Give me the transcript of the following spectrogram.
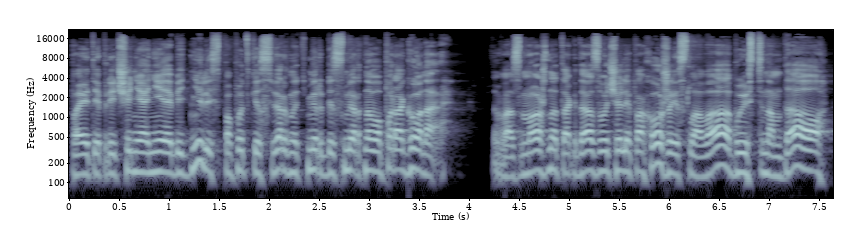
По этой причине они объединились в попытке свергнуть мир бессмертного Парагона. Возможно, тогда звучали похожие слова об истинном Дао,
